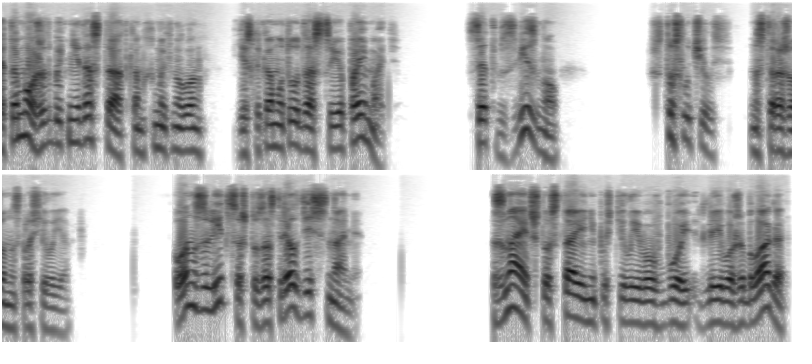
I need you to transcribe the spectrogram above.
Это может быть недостатком, хмыкнул он, если кому-то удастся ее поймать. Сет взвизгнул. Что случилось? настороженно спросила я. Он злится, что застрял здесь с нами. Знает, что стая не пустила его в бой для его же блага,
